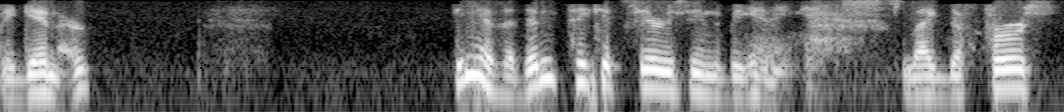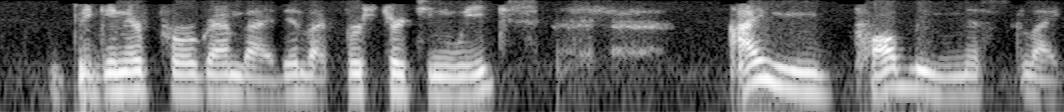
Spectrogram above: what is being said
beginner. Thing is I didn't take it seriously in the beginning, like the first beginner program that I did, like first 13 weeks, I probably missed like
